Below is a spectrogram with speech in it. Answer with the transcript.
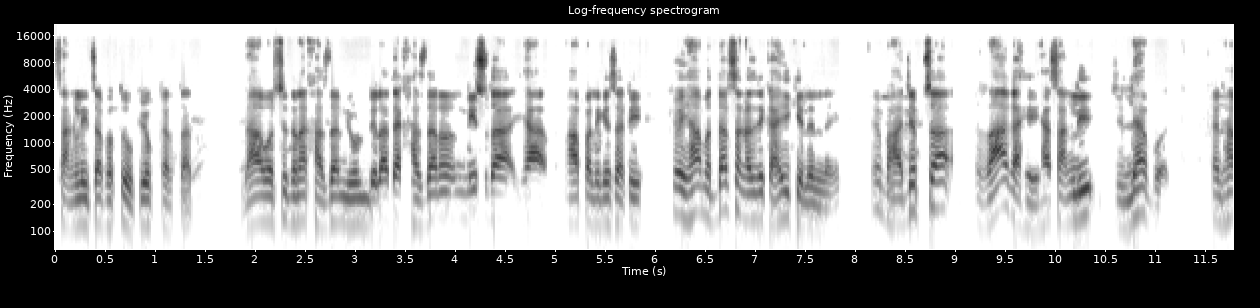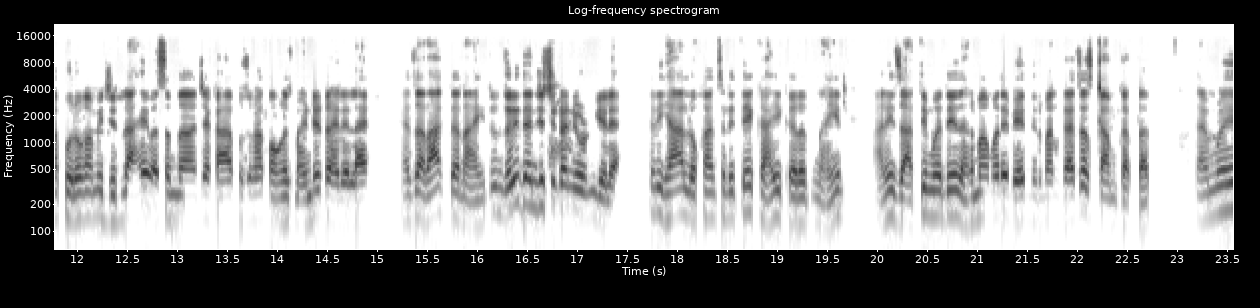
सांगलीचा फक्त उपयोग करतात. दहा वर्ष त्यांना खासदार निवडून दिला. त्या खासदारांनी सुद्धा ह्या महापालिकेसाठी किंवा ह्या मतदारसंघासाठी काही केलेलं नाही. भाजपचा राग आहे ह्या सांगली जिल्ह्यावर. कारण हा पुरोगामी जिल्हा आहे. वसंतदानाच्या काळापासून हा काँग्रेस माइंडेड राहिलेला आहे. ह्याचा राग त्यांना आहे इथून जरी त्यांची सीटा निवडून गेल्या तरी ह्या लोकांसाठी ते काही करत नाहीत आणि जातीमध्ये धर्मामध्ये भेद निर्माण करायचंच काम करतात. त्यामुळे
